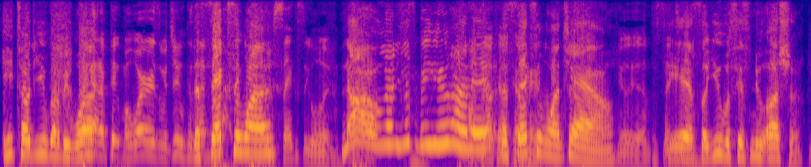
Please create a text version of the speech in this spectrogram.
he told you you were gonna be what? I gotta pick my words with you because the sexy one. the sexy one. No, honey, just be you, honey. Okay, okay, the okay, sexy one, child. Yeah, yeah, the sexy Yeah, one. so you was his new usher.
